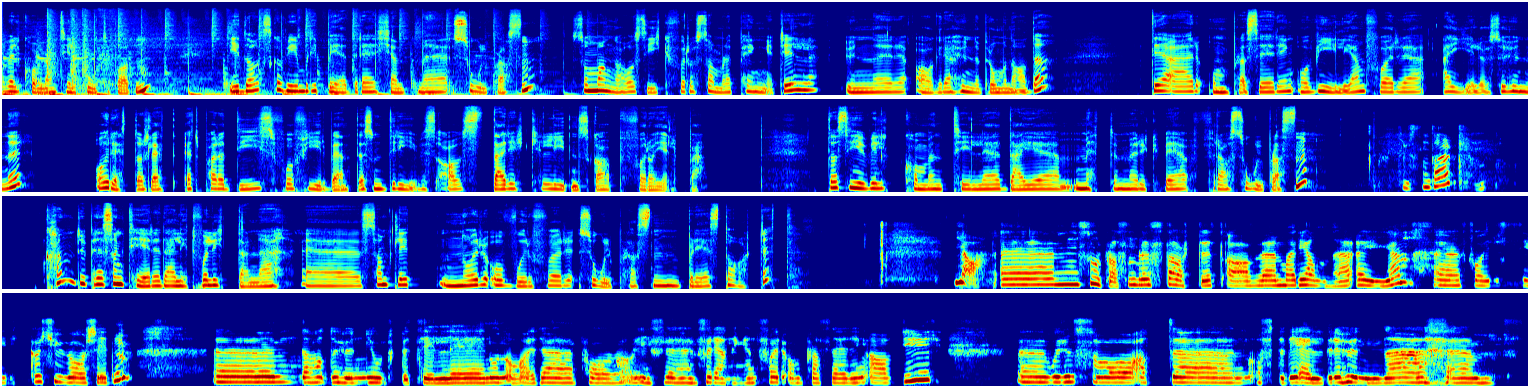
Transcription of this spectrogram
Velkommen til Potepodden. I dag skal vi bli bedre kjent med Solplassen, som mange av oss gikk for å samle penger til under Agria hundepromenade. Det er omplassering og hvilehjem for eierløse hunder, og rett og slett et paradis for firbente som drives av sterk lidenskap for å hjelpe. Da sier vi velkommen til deg, Mette Mørkved fra Solplassen. Tusen takk. Kan du presentere deg litt for lytterne, eh, samt litt når og hvorfor Solplassen ble startet? Ja, eh, Solplassen ble startet av Marianne Øyen eh, for ca. 20 år siden. Eh, da hadde hun hjulpet til i noen år eh, på, i Foreningen for omplassering av dyr. Eh, hvor hun så at eh, ofte de eldre hundene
